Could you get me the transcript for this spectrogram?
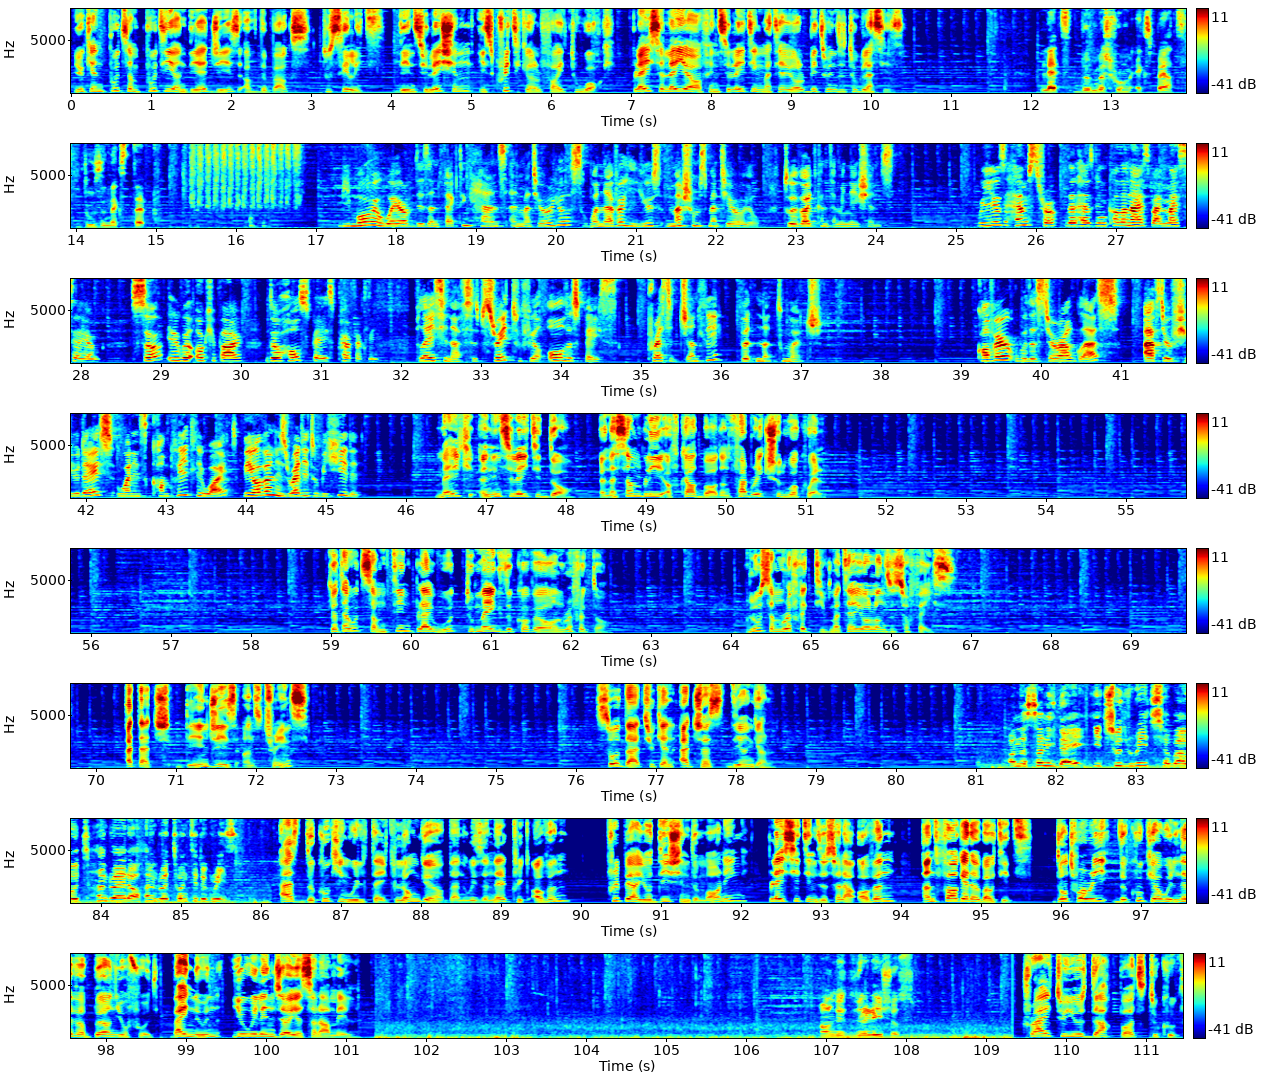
You can put some putty on the edges of the box to seal it. The insulation is critical for it to work. Place a layer of insulating material between the two glasses. Let the mushroom expert do the next step. Be more aware of disinfecting hands and materials whenever you use mushrooms material to avoid contaminations. We use hemp straw that has been colonized by mycelium, so it will occupy the whole space perfectly. Place enough substrate to fill all the space. Press it gently, but not too much. Cover with a sterile glass after a few days, when it's completely white, the oven is ready to be heated. Make an insulated door. An assembly of cardboard and fabric should work well. Cut out some thin plywood to make the cover on reflector. Glue some reflective material on the surface. Attach the hinges and strings so that you can adjust the angle. On a sunny day, it should reach about 100 or 120 degrees. As the cooking will take longer than with an electric oven, prepare your dish in the morning, place it in the solar oven and forget about it. Don't worry, the cooker will never burn your food. By noon, you will enjoy a solar meal. And it's delicious. Try to use dark pots to cook.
